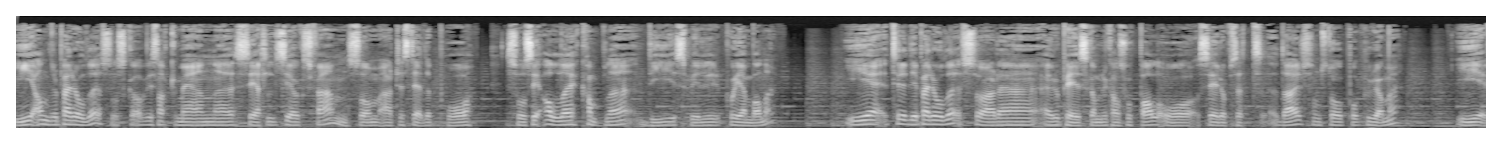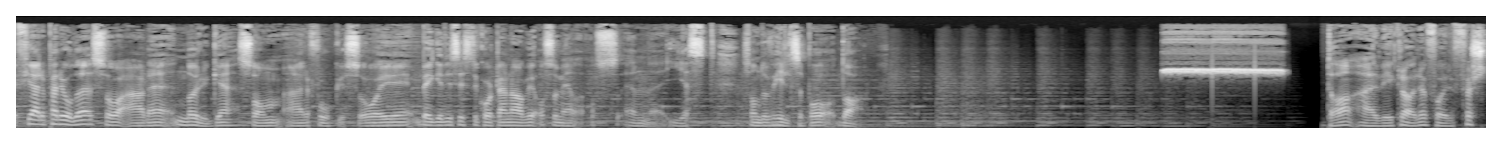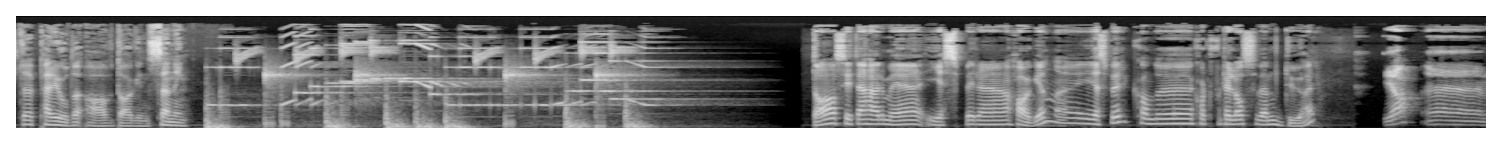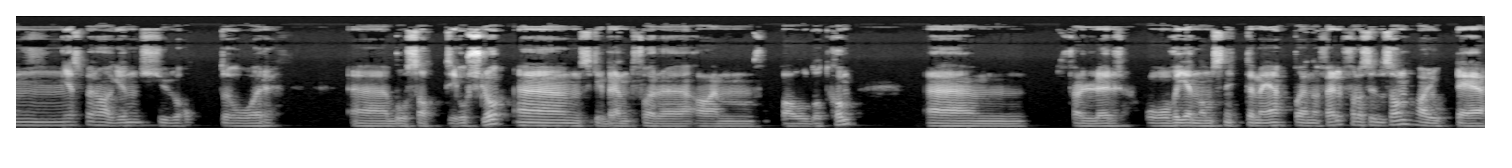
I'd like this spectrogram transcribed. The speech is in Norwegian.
I andre periode så skal vi snakke med en Seattle Seahawks-fan som er til stede på så å si alle kampene de spiller på hjemmebane. I tredje periode så er det europeisk-amerikansk fotball og serieoppsett der som står på programmet. I fjerde periode så er det Norge som er fokus, og i begge de siste korterne har vi også med oss en gjest som du får hilse på da. Da er vi klare for første periode av dagens sending. Da sitter jeg her med Jesper Hagen. Jesper, kan du kort fortelle oss hvem du er? Ja, eh, Jesper Hagen, 28 år, eh, bosatt i Oslo. Eh, skribent for eh, amfotball.com. Eh, følger over gjennomsnittet med på NFL, for å si det sånn. Har gjort det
